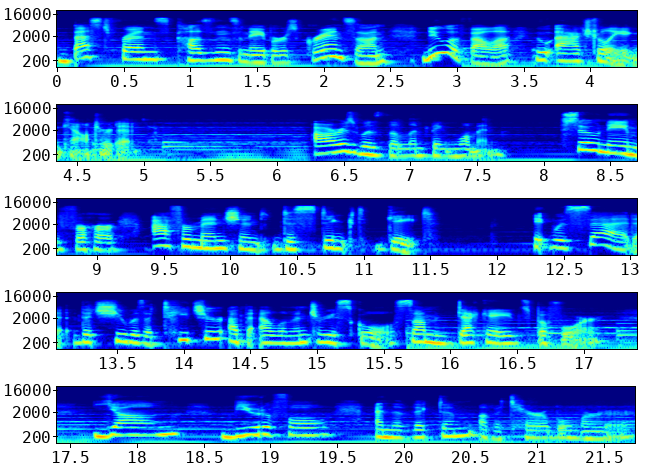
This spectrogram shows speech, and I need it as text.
best friend's cousin's neighbor's grandson knew a fella who actually encountered it. Ours was the limping woman, so named for her aforementioned distinct gait. It was said that she was a teacher at the elementary school some decades before, young, beautiful, and the victim of a terrible murder.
